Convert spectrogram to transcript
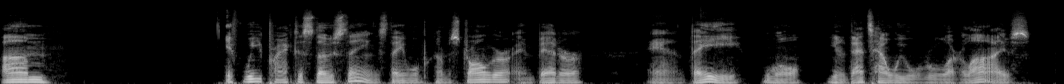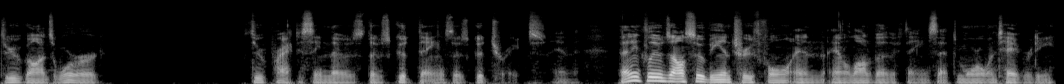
um, if we practice those things, they will become stronger and better and they will, you know, that's how we will rule our lives through God's Word, through practicing those those good things, those good traits, and that includes also being truthful and and a lot of other things. That moral integrity.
